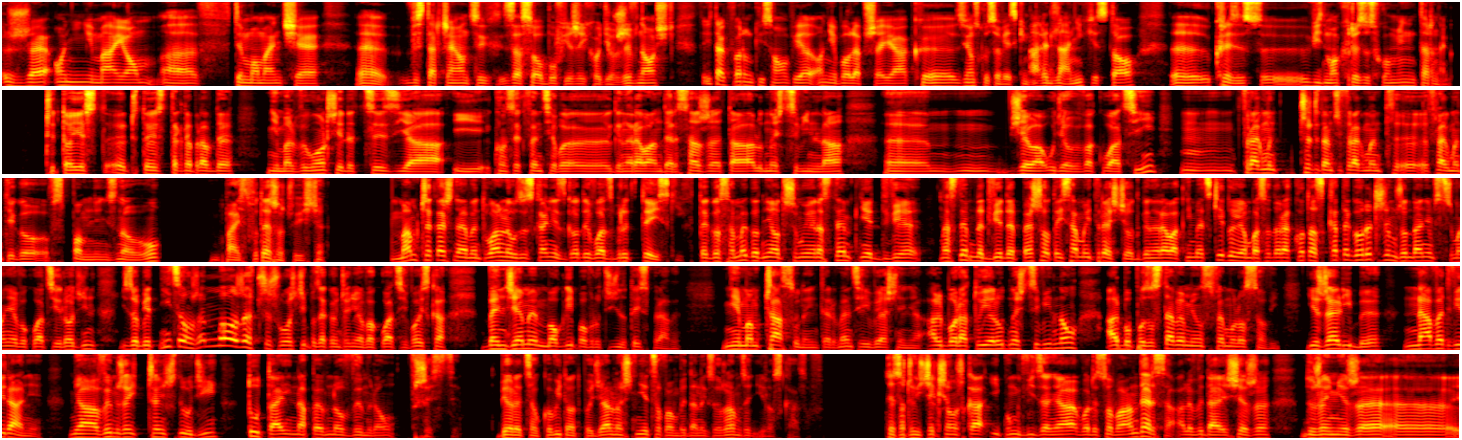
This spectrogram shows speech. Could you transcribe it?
że oni nie mają e, w tym momencie e, wystarczających zasobów, jeżeli chodzi o żywność. I tak warunki są o niebo lepsze jak w Związku Sowieckim, ale dla nich jest to kryzys, widmo kryzysu humanitarnego. Czy to jest, czy to jest tak naprawdę niemal wyłącznie decyzja i konsekwencja generała Andersa, że ta ludność cywilna wzięła udział w ewakuacji. Mm, fragment, przeczytam ci fragment, e, fragment jego wspomnień znowu. Państwu też oczywiście. Mam czekać na ewentualne uzyskanie zgody władz brytyjskich. Tego samego dnia otrzymuję następnie dwie, następne dwie depesze o tej samej treści od generała Klimeckiego i ambasadora Kota z kategorycznym żądaniem wstrzymania ewakuacji rodzin i z obietnicą, że może w przyszłości po zakończeniu ewakuacji wojska będziemy mogli powrócić do tej sprawy. Nie mam czasu na interwencję i wyjaśnienia. Albo ratuję ludność cywilną, albo pozostawiam ją swemu losowi. Jeżeli by, nawet w Iranie, miała wymrzeć część ludzi, tutaj na pewno wymrą wszyscy. Biorę całkowitą odpowiedzialność, nie cofam wydanych zarządzeń i rozkazów. To jest oczywiście książka i punkt widzenia Władysława Andersa, ale wydaje się, że w dużej mierze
